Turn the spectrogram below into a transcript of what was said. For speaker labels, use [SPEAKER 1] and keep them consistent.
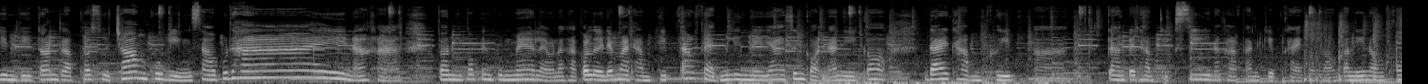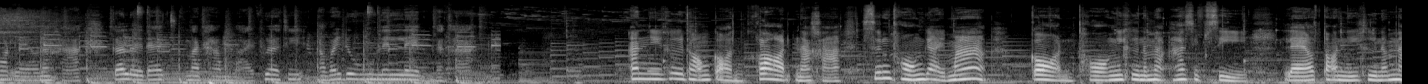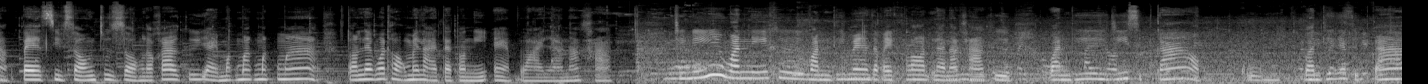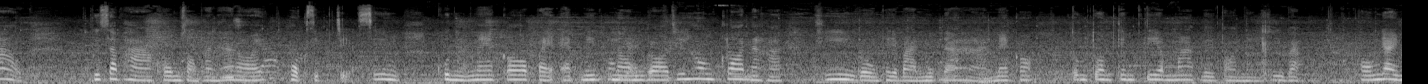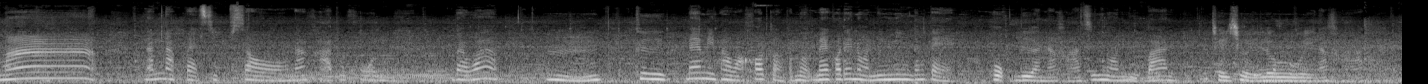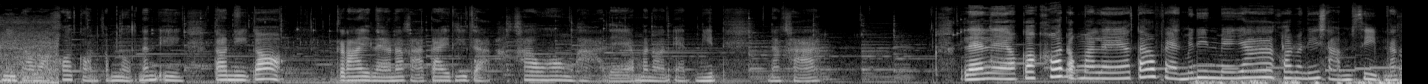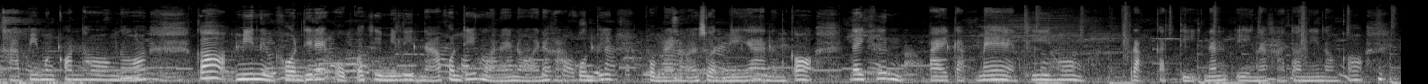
[SPEAKER 1] ยินดีต้อนรับเข้าสู่ช่องผู้หญิงสาวผู้ไทยนะคะ ตอนนี้ก็เป็นคุณแม่แล้วนะคะ ก็เลยได้มาทำคลิปต้าแฝดมิลินเมย่าซึ่งก่อนหน้านี้ก็ได้ทำคลิปการไปทำอีกซี่นะคะ การเก็บไข่ของน้องตอนนี้น้องคลอดแล้วนะคะ ก็เลยได้มาทำไว้เพื่อที่เอาไว้ดูเล่นๆนะคะอันนี้คือท้องก่อนคลอดนะคะ ซึ่งท้องใหญ่มาก ก่อนท้องนี่คือน้ำหนัก 54 แล้วตอนนี้คือน้ำหนัก 82.2 แล้วค่ะคือใหญ่มากๆมากๆ ตอนแรกว่าท้องไม่ลาย แต่ตอนนี้แอบลายแล้วนะคะ ทีนี้วันนี้คือวันที่แม่จะไปคลอดแล้วนะคะ คือวันที่ 29กุมวันที่ 29 พฤษภาคม 2567 ซึ่งคุณแม่ก็ไปแอดมิดนอนรอที่ห้องคลอดนะคะ ที่โรงพยาบาลมุกดาหารแม่ก็ ตุ้มตวมเตรียมๆมากเลยตอนนี้คือแบบท้องใหญ่มาก น้ำหนัก 82 นะคะทุกคนแบบว่า อืมคือแม่มีภาวะคลอดก่อนกำหนดแม่ก็ได้นอนนิ่งๆ ตั้งแต่ 6 เดือนนะคะ ซึ่งนอนอยู่บ้านเฉยๆเลยนะคะ มีภาวะคลอดก่อนกำหนดนั่นเอง ตอนนี้ก็ใกล้แล้วนะคะ ใกล้ที่จะเข้าห้องผ่าแล้วมานอนแอดมิดนะคะ และแล้วก็คลอดออกมาแล้วเต้าแฝดไม่ดินเมย่าคลอดวันที่ 30 นะคะ ปีมังกรทองเนาะก็มีหนึ่งคนที่ได้อบก็คือมิลินนะคนที่หัวน้อยๆนะคะ คนที่ผมน้อยๆส่วนเมย่านั้นก็ได้ขึ้นไปกับแม่ที่ห้อง ปกตินั่นเองนะคะ ตอนนี้น้องก็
